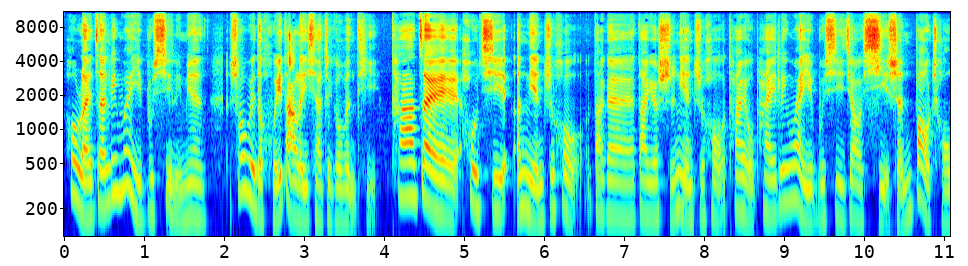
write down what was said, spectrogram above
后来在另外一部戏里面稍微的回答了一下这个问题。他在后期 N 年之后，大概大约十年之后，他有拍另外一部戏叫《喜神报仇》，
